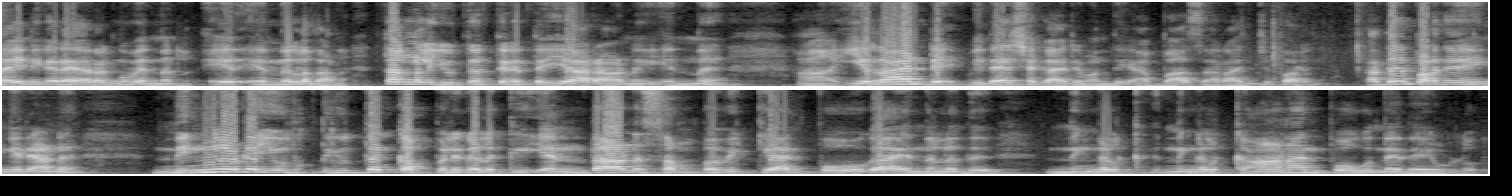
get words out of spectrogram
സൈനികരെ ഇറങ്ങും എന്ന എന്നുള്ളതാണ്. തങ്ങൾ യുദ്ധത്തിന് തയ്യാറാണ് എന്ന് ഇറാന്റെ വിദേശകാര്യമന്ത്രി അബ്ബാസ് അറാഞ്ചി പറഞ്ഞു. അദ്ദേഹം പറഞ്ഞത് ഇങ്ങനെയാണ് നിങ്ങളുടെ യു- യുദ്ധക്കപ്പലുകൾക്ക് എന്താണ് സംഭവിക്കാൻ പോവുക എന്നുള്ളത് നിങ്ങൾക്ക് നിങ്ങൾ കാണാൻ പോകുന്നതേ ഉള്ളൂ.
